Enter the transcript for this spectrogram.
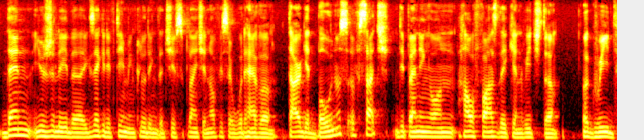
then usually the executive team, including the chief supply chain officer, would have a target bonus of such, depending on how fast they can reach the agreed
